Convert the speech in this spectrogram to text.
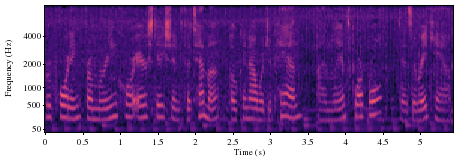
Reporting from Marine Corps Air Station Futenma, Okinawa, Japan, I'm Lance Corporal Desiree Cam.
